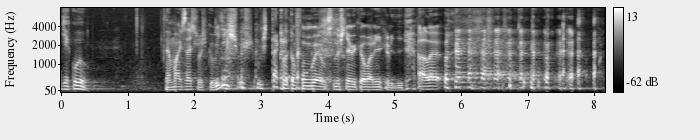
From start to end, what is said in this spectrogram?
Děkuju. Nemáš zač, Luďku, vidíš, už, už takhle to funguje u slušně vychovaných lidí, ale...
